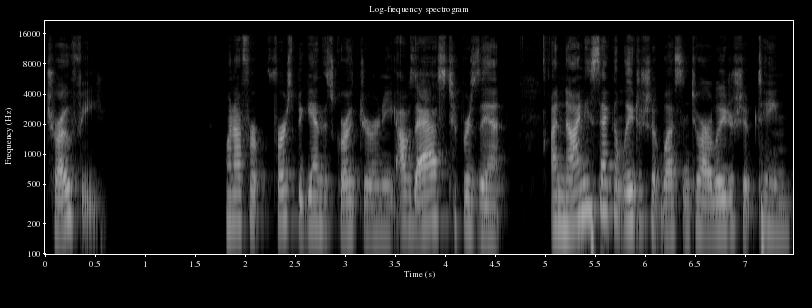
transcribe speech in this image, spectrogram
trophy. When I first began this growth journey, I was asked to present a 90 second leadership lesson to our leadership team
